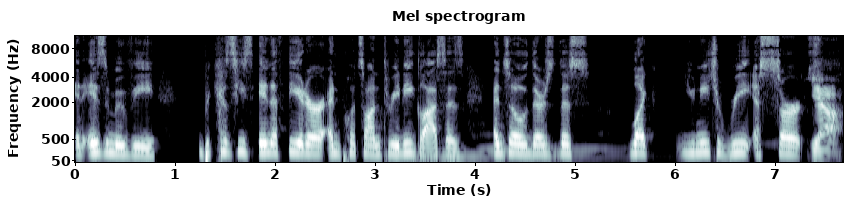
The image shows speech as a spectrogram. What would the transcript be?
it is a movie because he's in a theater and puts on 3D glasses and so there's this like you need to reassert Yeah.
